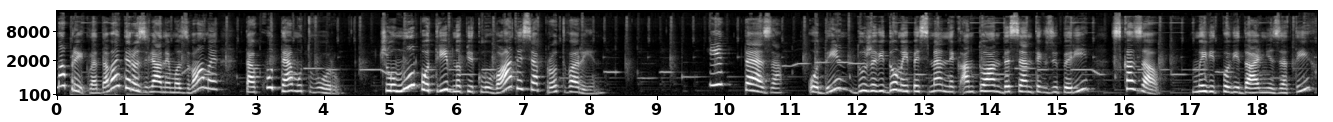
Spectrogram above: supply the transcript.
Наприклад, давайте розглянемо з вами таку тему твору. Чому потрібно піклуватися про тварин? І теза. Один дуже відомий письменник Антуан де Сент-Екзюпері сказав: Ми відповідальні за тих,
